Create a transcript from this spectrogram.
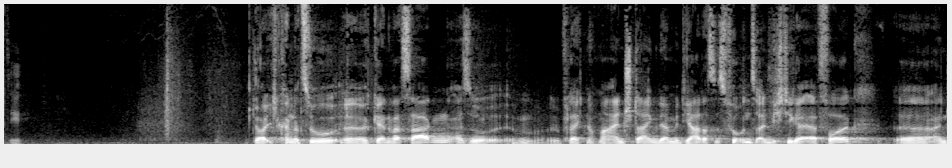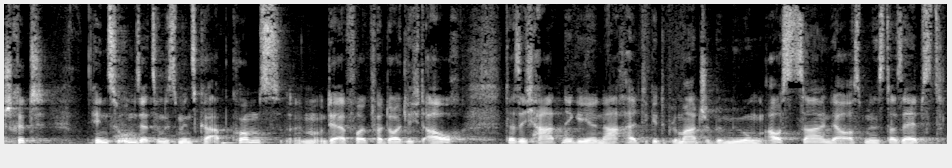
steht. Ja, ich kann dazu äh, gern was sagen. Also ähm, vielleicht noch mal einsteigen damit. Ja, das ist für uns ein wichtiger Erfolg, äh, ein Schritt hin zur Umsetzung des Minsker Abkommens. Ähm, und der Erfolg verdeutlicht auch, dass sich hartnäckige, nachhaltige diplomatische Bemühungen auszahlen. Der Außenminister selbst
